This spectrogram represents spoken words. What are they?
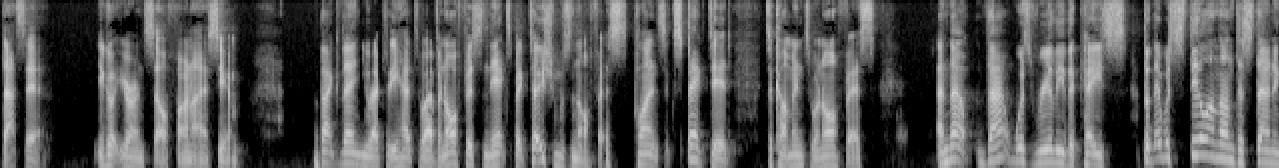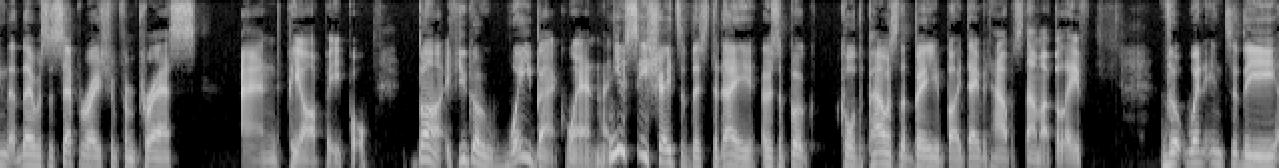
That's it. You got your own cell phone, I assume. Back then, you actually had to have an office, and the expectation was an office. Clients expected to come into an office. And that that was really the case. But there was still an understanding that there was a separation from press and PR people. But if you go way back when, and you see shades of this today, there's a book called The Powers That Be by David Halberstam, I believe, that went into the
